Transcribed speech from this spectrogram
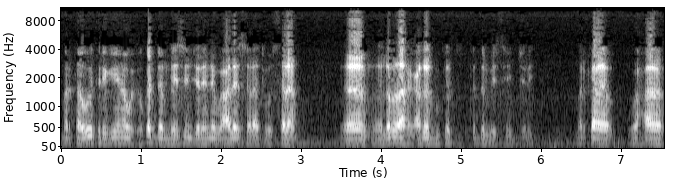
Marka witrigiina wuxuu ka dambaysin jiray nebigu alayhi salaatu wasalaam. Labadaa ragcadood buu ka dambaysin jiray. Marka waxaa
